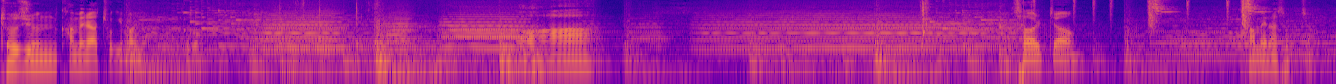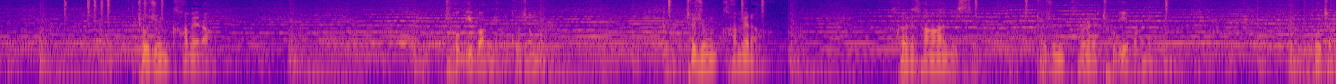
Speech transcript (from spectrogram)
조준 카메라 초기 방향 고정. 아. 설정 카메라 설정 조준 카메라. 초기 방향 고정. 조준 카메라. 카메라 상한 리셋 조준 카메라 초기 방향 고정.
